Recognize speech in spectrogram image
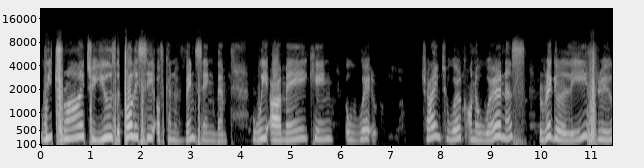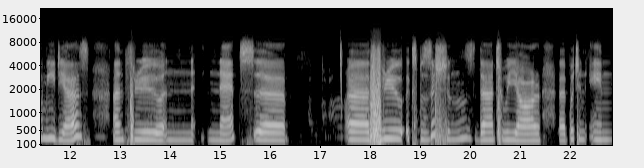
We try to use the policy of convincing them. We are making trying to work on awareness regularly through medias and through nets, uh, uh, through expositions that we are uh, putting in.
